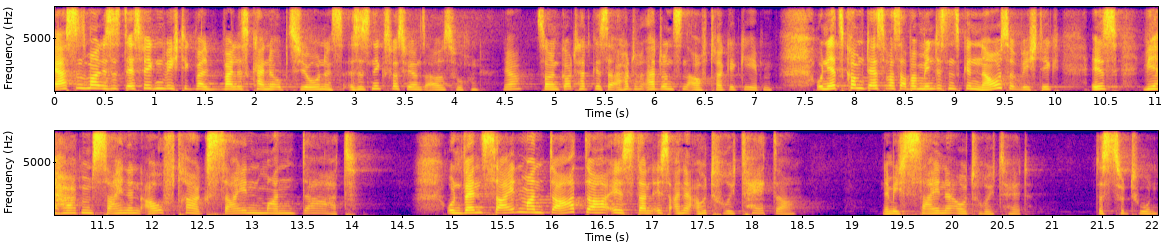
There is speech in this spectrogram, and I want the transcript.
Erstens mal ist es deswegen wichtig, weil, weil es keine Option ist. Es ist nichts, was wir uns aussuchen, ja, sondern Gott hat, gesagt, hat, hat uns einen Auftrag gegeben. Und jetzt kommt das, was aber mindestens genauso wichtig ist. Wir haben seinen Auftrag, sein Mandat. Und wenn sein Mandat da ist, dann ist eine Autorität da, nämlich seine Autorität, das zu tun.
